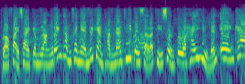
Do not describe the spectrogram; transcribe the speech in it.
เพราะฝ่ายชายกำลังเร่งทำคะแนนด้วยการทำหน้าที่เป็นสารถีส่วนตัวให้อยู่นั่นเองค่ะ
